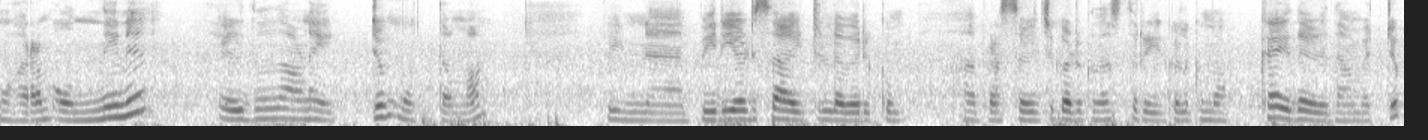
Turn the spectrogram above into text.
മുഹറം ഒന്നിന് എഴുതുന്നതാണ് ഏറ്റവും ഉത്തമം. പിന്നെ പീരിയഡ്സ് ആയിട്ടുള്ളവർക്കും പ്രസവിച്ച് കിടക്കുന്ന സ്ത്രീകൾക്കും ഒക്കെ ഇത് എഴുതാൻ പറ്റും.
